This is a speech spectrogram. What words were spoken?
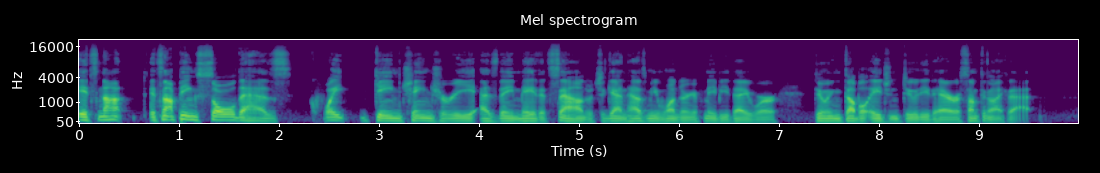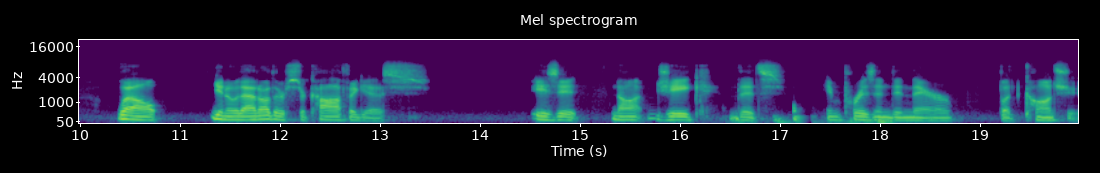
it's not it's not being sold as quite game changery as they made it sound, which again has me wondering if maybe they were doing double agent duty there or something like that. Well, you know, that other sarcophagus, is it not Jake that's imprisoned in there, but Khonshu?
